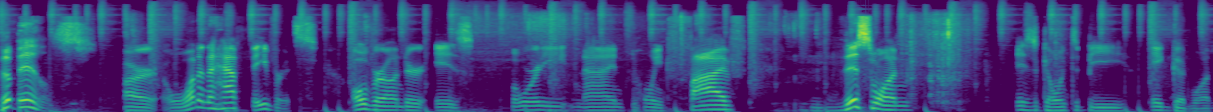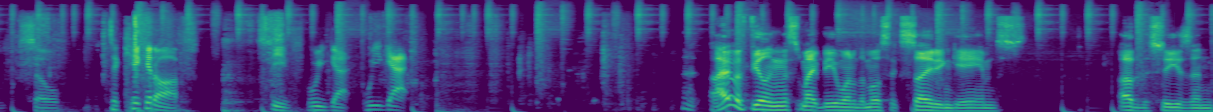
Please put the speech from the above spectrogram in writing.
The Bills are one and a half favorites. Over under is 49.5. This one is going to be a good one. So to kick it off, Steve, who you got? Who you got? I have a feeling this might be one of the most exciting games of the season.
